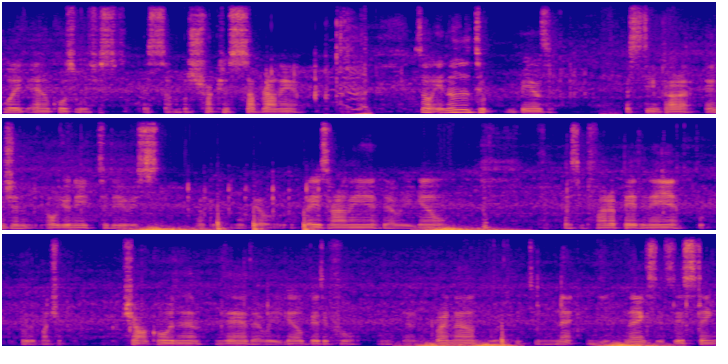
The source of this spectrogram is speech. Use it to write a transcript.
quick and of course we just some construction stuff around here so in order to build a steam powered engine all you need to do is okay we'll build a base around here there we go. Put some fire pit in here put, put a bunch of charcoal in there there we go beautiful. Right now what we do next next is this thing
